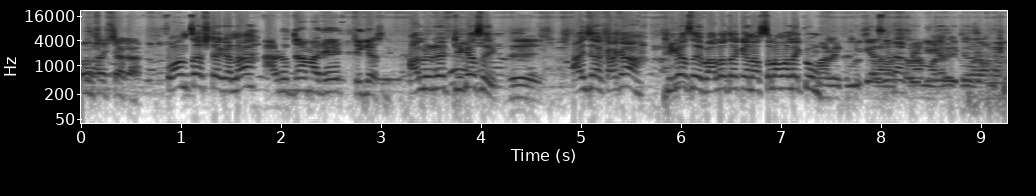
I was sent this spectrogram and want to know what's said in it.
পঞ্চাশ টাকা। পঞ্চাশ টাকা না? আলুর দাম রেট ঠিক আছে। আলুর রেট ঠিক আছে। আচ্ছা কাকা ঠিক আছে ভালো থাকেন আসসালামু আলাইকুম। ওয়ালাইকুম আসসালাম আলাইকুম।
